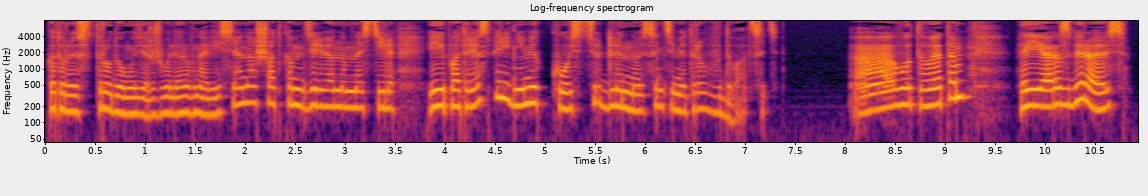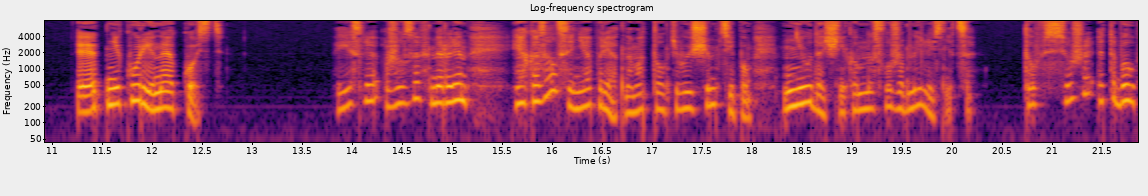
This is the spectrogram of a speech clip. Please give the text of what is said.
которые с трудом удерживали равновесие на шатком деревянном настиле, и потряс перед ними костью длиной сантиметров в двадцать. «А вот в этом я разбираюсь. Это не куриная кость». Если Жозеф Мерлен и оказался неопрятным, отталкивающим типом, неудачником на служебной лестнице, то все же это был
